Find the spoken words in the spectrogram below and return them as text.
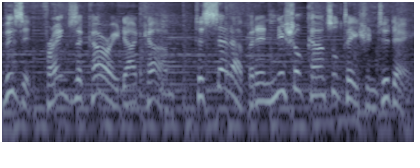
Visit frankzaccari.com to set up an initial consultation today.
